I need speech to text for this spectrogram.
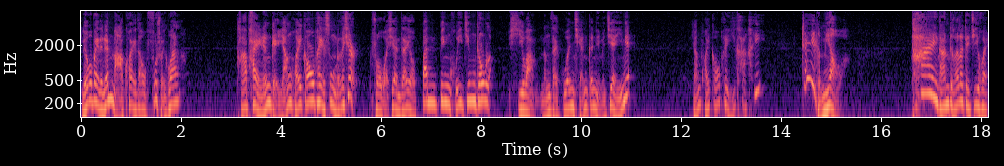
刘备的人马快到涪水关了，他派人给杨怀、高沛送了个信儿，说我现在要搬兵回荆州了，希望能在关前跟你们见一面。杨怀、高沛一看，嘿，这个妙啊！太难得了，这机会。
